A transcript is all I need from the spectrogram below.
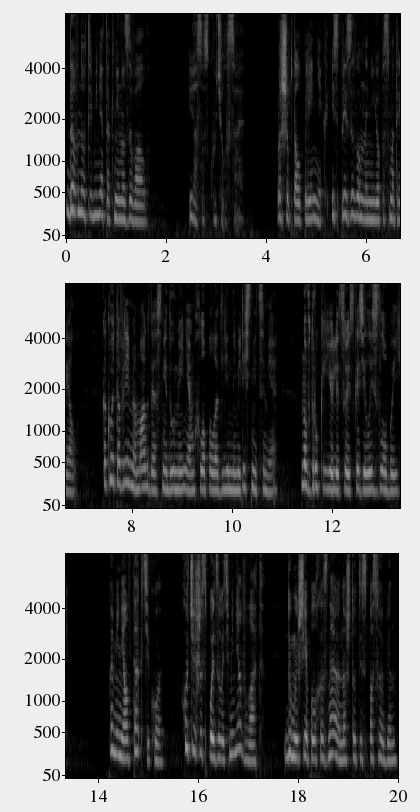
«Давно ты меня так не называл». «Я соскучился», — прошептал пленник и с призывом на нее посмотрел. Какое-то время Магда с недоумением хлопала длинными ресницами, но вдруг ее лицо исказилось злобой. «Поменял тактику? Хочешь использовать меня, Влад? Думаешь, я плохо знаю, на что ты способен,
